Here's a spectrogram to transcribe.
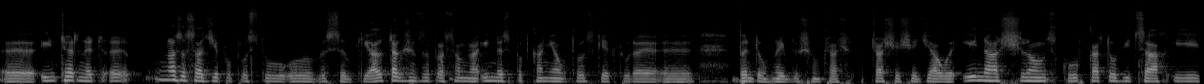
E, Internet e, na zasadzie po prostu e, wysyłki, ale także zapraszam na inne spotkania autorskie, które e, będą w najbliższym czasie, czasie się działy i na Śląsku, w Katowicach i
